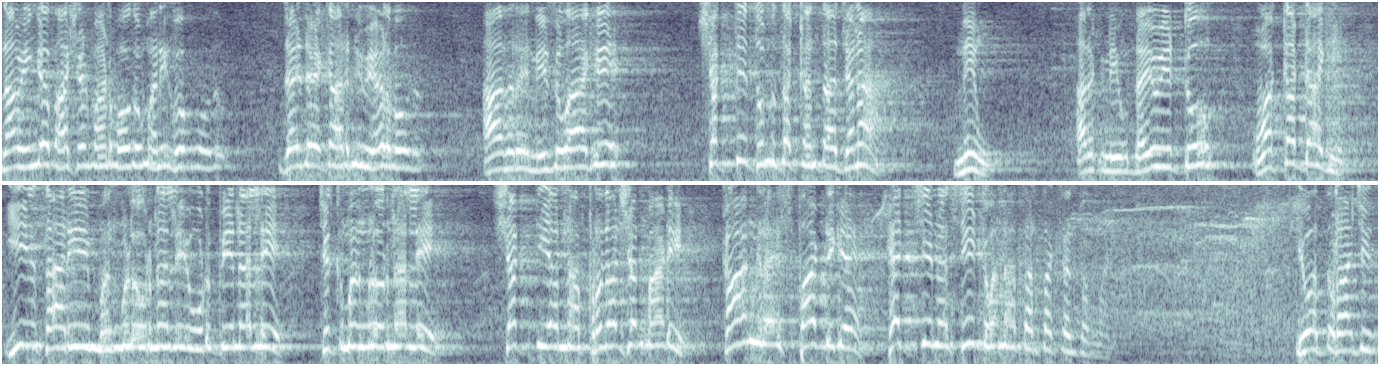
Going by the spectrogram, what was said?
ನಾವು ಹಿಂಗೆ ಭಾಷಣ ಮಾಡ್ಬೋದು, ಮನೆಗೆ ಹೋಗ್ಬೋದು. ಜಯ ಜಯಕಾರ ನೀವು ಹೇಳ್ಬೋದು. ಆದರೆ ನಿಜವಾಗಿ ಶಕ್ತಿ ತುಂಬತಕ್ಕಂಥ ಜನ ನೀವು. ಅದಕ್ಕೆ ನೀವು ದಯವಿಟ್ಟು ಒಕ್ಕಟ್ಟಾಗಿ ಈ ಸಾರಿ ಮಂಗಳೂರಿನಲ್ಲಿ, ಉಡುಪಿನಲ್ಲಿ, ಚಿಕ್ಕಮಗಳೂರಿನಲ್ಲಿ ಶಕ್ತಿಯನ್ನು ಪ್ರದರ್ಶನ ಮಾಡಿ ಕಾಂಗ್ರೆಸ್ ಪಾರ್ಟಿಗೆ ಹೆಚ್ಚಿನ ಸೀಟನ್ನು ತರ್ತಕ್ಕಂಥದ್ದು ಮಾಡಿ. ಇವತ್ತು ರಾಜೀವ್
